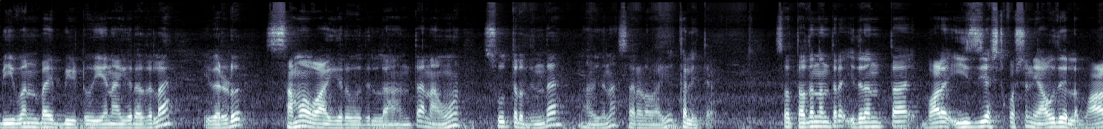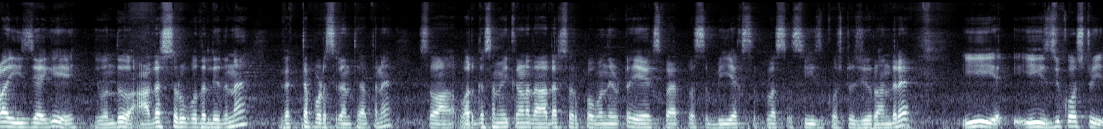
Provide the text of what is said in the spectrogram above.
B one by B two ಏನಾಗಿರೋದಿಲ್ಲ? ಇವೆರಡು ಸಮವಾಗಿರುವುದಿಲ್ಲ ಅಂತ ನಾವು ಸೂತ್ರದಿಂದ ನಾವು ಇದನ್ನು ಸರಳವಾಗಿ ಕಲಿತೇವೆ. ಸೊ ತದನಂತರ ಇದರಂಥ ಭಾಳ ಈಸಿಯೆಸ್ಟ್ ಕ್ವಶನ್ ಯಾವುದೂ ಇಲ್ಲ. ಭಾಳ ಈಸಿಯಾಗಿ ಈ ಒಂದು ಆದರ್ಶ ರೂಪದಲ್ಲಿ ಇದನ್ನು ವ್ಯಕ್ತಪಡಿಸ್ರಿ ಅಂತ ಹೇಳ್ತಾನೆ. ಸೊ ಆ ವರ್ಗ ಸಮೀಕರಣದ ಆದರ್ಶ ರೂಪ ಬಂದುಬಿಟ್ಟು A X square plus B X plus C is to zero ಅಂದರೆ ಈ ಈ ಇಸ್ ಟು ಈ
